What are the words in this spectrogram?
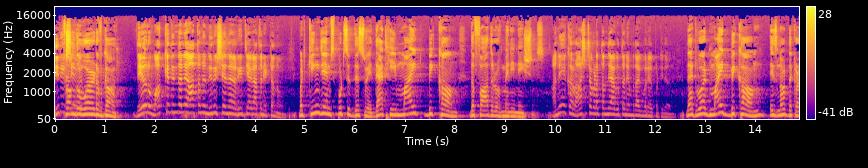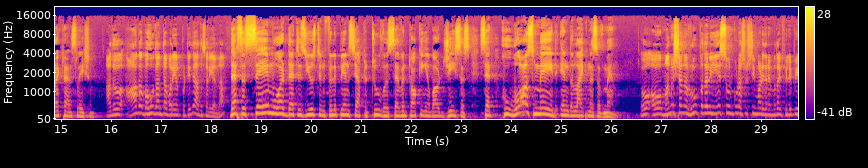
ನಿರೀಕ್ಷೆ from the word of God. ದೇವರ ವಾಕ್ಯದಿಂದಲೇ ಆತನ ನಿರೀಕ್ಷೆ ರೀತಿಯಾಗಿ ಆತನ ಇಟ್ಟನು But King James puts it this way that he might become the father of many nations. ಅನೇಕ ರಾಷ್ಟ್ರಗಳ ತಂದೆ ಆಗುತ್ತಾನೆ ಎಂಬುದಾಗಿ ಬರೆಯಲ್ಪಟ್ಟಿದೆ ಅದು. That word might become is not the correct translation. ಅದು ಆಗಬಹುದಂತ ಬರೆಯಲ್ಪಟ್ಟಿದೆ ಅದು ಸರಿಯಲ್ಲ That's the same word that is used in Philippians chapter 2 verse 7 talking about Jesus said who was made in the likeness of man. ಓ ಓ ಮನುಷ್ಯನ ರೂಪದಲ್ಲಿ ಯೇಸುವನ್ನು ಕೂಡ ಸೃಷ್ಟಿ ಮಾಡಿದಾನೆ ಎಂಬುದಾಗಿ ಫಿಲಿಪಿ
